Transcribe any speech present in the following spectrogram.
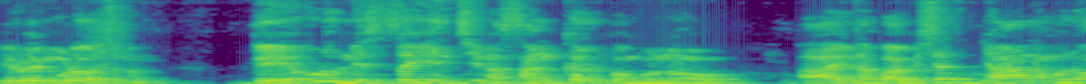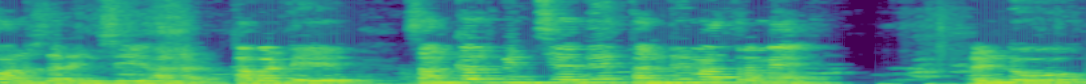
ఇరవై మూడో వచనం. దేవుడు నిశ్చయించిన సంకల్పమును ఆయన భవిష్యత్ జ్ఞానమును అనుసరించి అన్నాడు. కాబట్టి సంకల్పించేది తండ్రి మాత్రమే. రెండు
